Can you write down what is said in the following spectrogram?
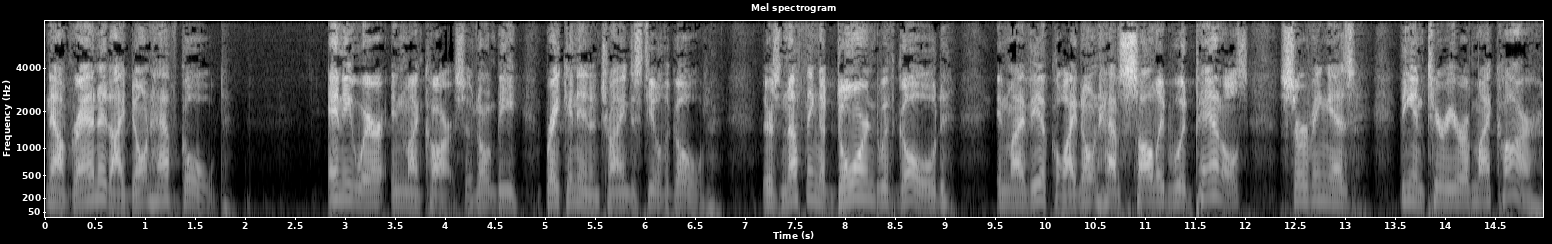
Now, granted, I don't have gold anywhere in my car, so don't be breaking in and trying to steal the gold. There's nothing adorned with gold in my vehicle. I don't have solid wood panels serving as the interior of my car.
